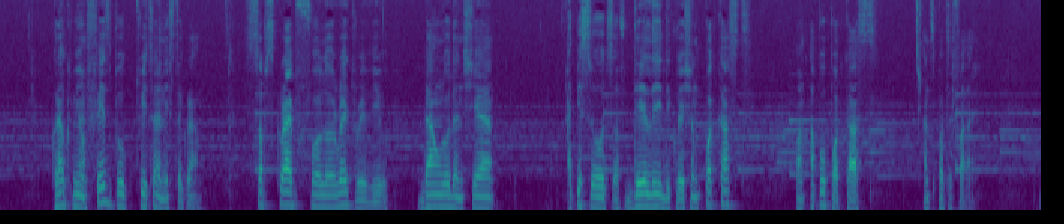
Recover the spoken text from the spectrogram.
connect me on Facebook, Twitter, and Instagram. Subscribe, follow, rate, review, download, and share episodes of Daily Declaration Podcast on Apple Podcasts and Spotify.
